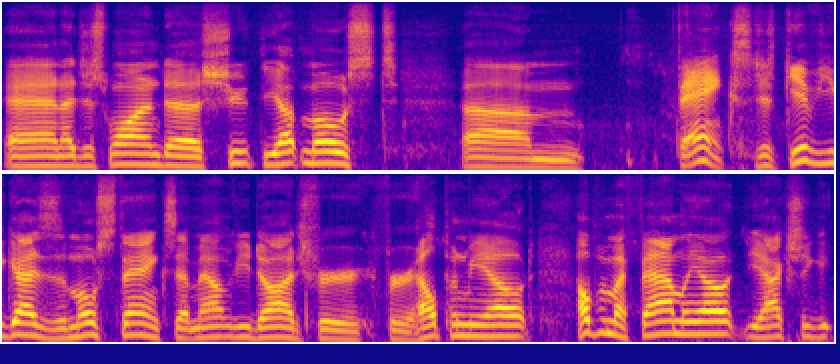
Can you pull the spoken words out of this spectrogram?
and i just wanted to shoot the utmost um, thanks. Just give you guys the most thanks at mountain view dodge for for helping me out helping my family out. You actually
